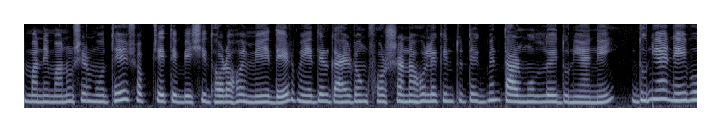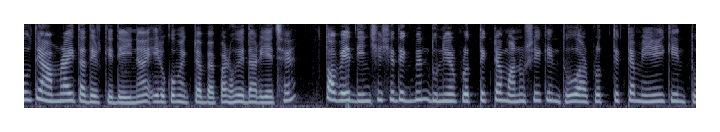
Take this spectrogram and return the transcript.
মানে মানুষের মধ্যে সবচেয়েতে বেশি ধরা হয় মেয়েদের। মেয়েদের গায়ের রং ফর্সা না হলে কিন্তু দেখবেন তার মূল্যই দুনিয়ায় নেই। দুনিয়ায় নেই বলতে আমরাই তাদেরকে দেই না, এরকম একটা ব্যাপার হয়ে দাঁড়িয়েছে। তবে দিন শেষে দেখবেন দুনিয়ার প্রত্যেকটা মানুষই কিন্তু, আর প্রত্যেকটা মেয়েই কিন্তু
